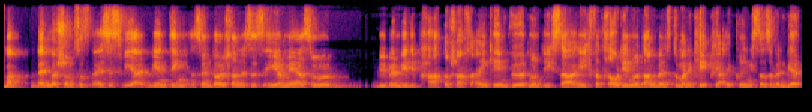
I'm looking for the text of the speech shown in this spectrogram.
Man, wenn man schon so, es ist wie, wie ein Ding. Also in Deutschland ist es eher mehr so, wie wenn wir die Partnerschaft eingehen würden und ich sage, ich vertraue dir nur dann, wenn du meine KPI bringst. Also wenn wir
